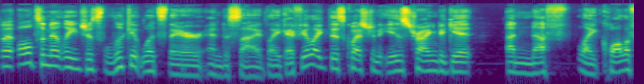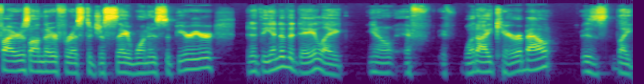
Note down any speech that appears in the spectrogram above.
But ultimately, just look at what's there and decide. Like, I feel like this question is trying to get enough like qualifiers on there for us to just say one is superior. But at the end of the day, like, you know, if if what I care about is like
